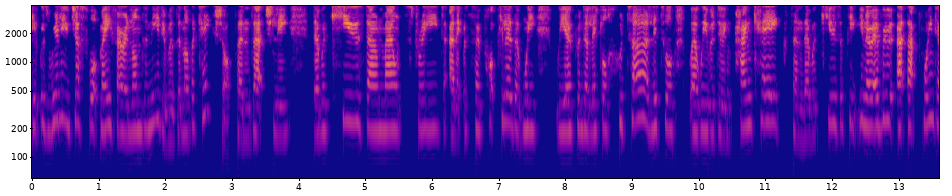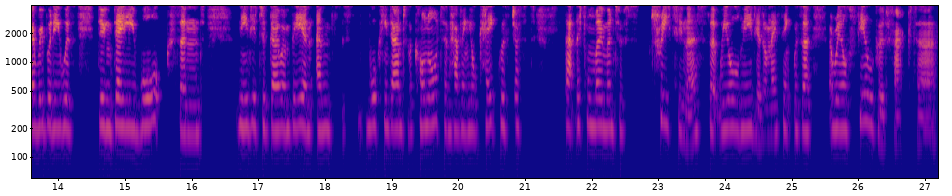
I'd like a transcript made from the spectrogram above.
it was really just what Mayfair in London needed was another cake shop? And actually, there were queues down Mount Street, and it was so popular that we we opened a little huta, a little where we were doing pancakes, and there were queues of people. You know, every at that point, everybody was doing daily walks and needed to go and be and, and walking down to the Connaught and having your cake was just that little moment of treatiness that we all needed and I think was a, a real feel good factor.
